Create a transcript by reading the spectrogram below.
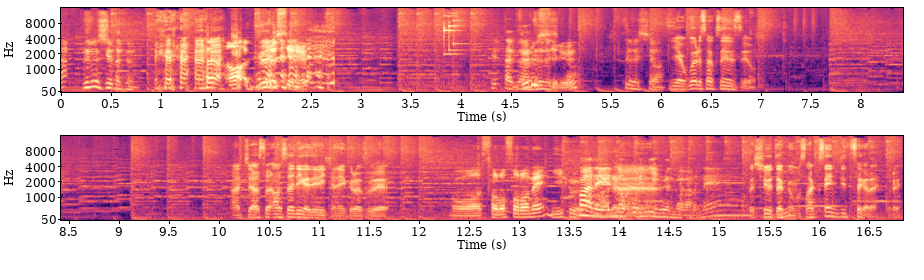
あ、ずるしゅうたくん。あ、ズルしてる？しゅうたくんズルしてる？ずるしてます。いやこれ作戦ですよあっちあさあさりが出てきたねクロスもう、そろそろね、2分。まあね、うん残り2分だからね。シュウタ君も作戦って言ってたからこれ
